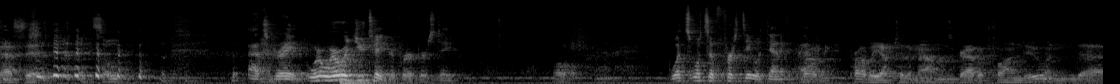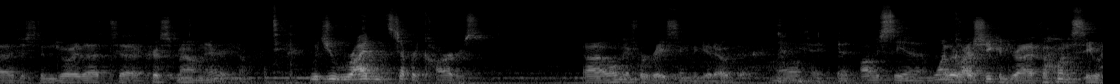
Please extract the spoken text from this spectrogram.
That's it. So That's great. Where, where would you take her for a first date? Oh, What's what's a first date with Danica probably, Patrick? probably up to the mountains, grab a fondue, and uh, just enjoy that uh, crisp mountain air. You know, Would you ride in separate cars? uh, only for racing to get out there. Oh, okay, but Obviously, uh, one car. She can drive. I want to see what.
